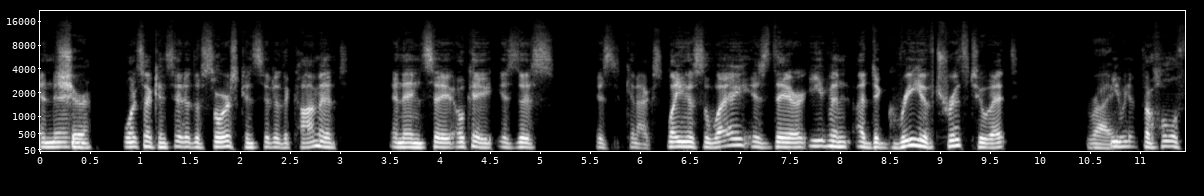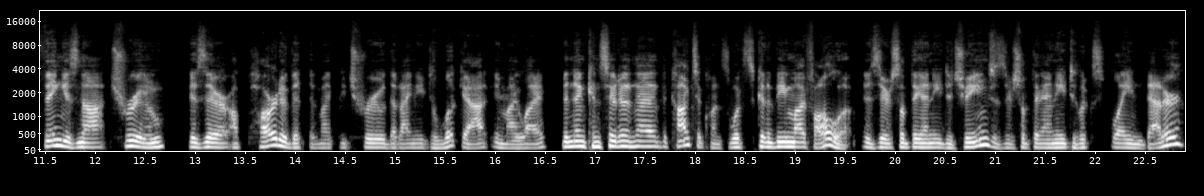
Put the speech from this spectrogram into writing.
And then sure. once I consider the source, consider the comment and then say, okay, is this, is, can I explain this away? Is there even a degree of truth to it? Right. Even if the whole thing is not true, is there a part of it that might be true that I need to look at in my life and then consider the, the consequence? What's going to be my follow up? Is there something I need to change? Is there something I need to explain better?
